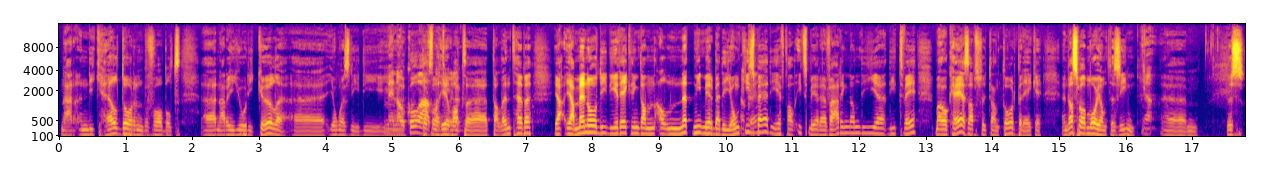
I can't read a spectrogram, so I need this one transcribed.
naar een Nick Heldoorn bijvoorbeeld, naar een Juri Keulen. Jongens die, die toch wel heel wat talent hebben. Ja, ja Menno die, die rekening dan al net niet meer bij de jonkies bij. Die heeft al iets meer ervaring dan die, die twee. Maar ook hij is absoluut aan het doorbreken. En dat is wel mooi om te zien. Ja. Um, dus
